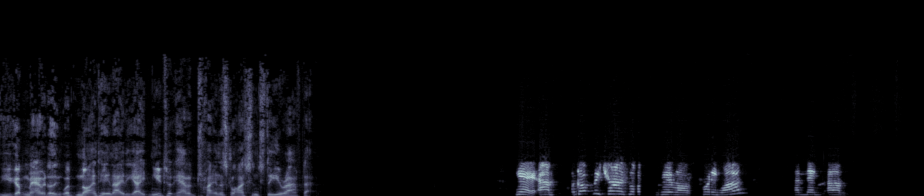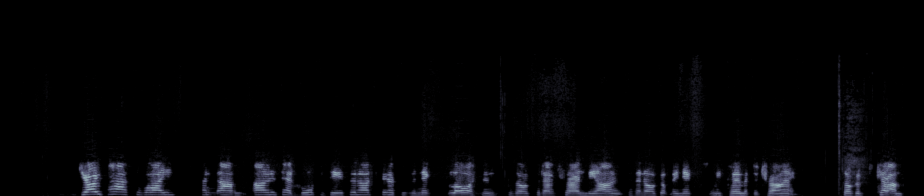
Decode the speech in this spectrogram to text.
you got married, I think, what, 1988, and you took out a trainer's license the year after. Yeah, um, I got my trainer's license when I was 21, and then um, Joe passed away and um, owners had horses here, so then I had to go for the next license because I could only train my own. So then I got my next my permit to train, so I could come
